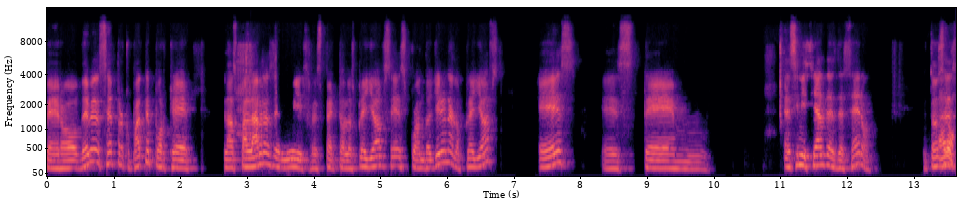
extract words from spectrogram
Pero debe ser preocupante porque las palabras de Luis respecto a los playoffs es cuando lleguen a los playoffs es este es iniciar desde cero. Entonces,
